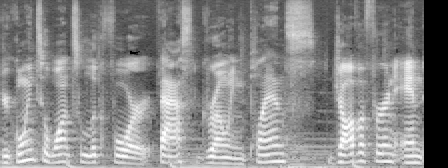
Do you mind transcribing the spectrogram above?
you're going to want to look for fast growing plants Java Fern and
